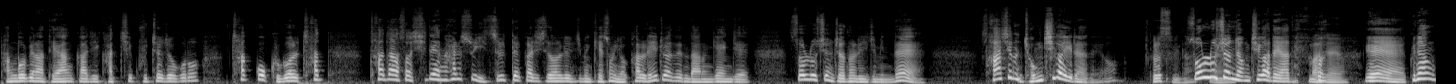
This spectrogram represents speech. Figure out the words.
방법이나 대안까지 같이 구체적으로 찾고 그걸 찾 찾아서 실행할 수 있을 때까지 저널리즘이 계속 역할을 해줘야 된다는 게 이제 솔루션 저널리즘인데 사실은 정치가 이래야 돼요. 그렇습니다. 솔루션 정치가 돼야 돼요. 맞아요. 예, 그냥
